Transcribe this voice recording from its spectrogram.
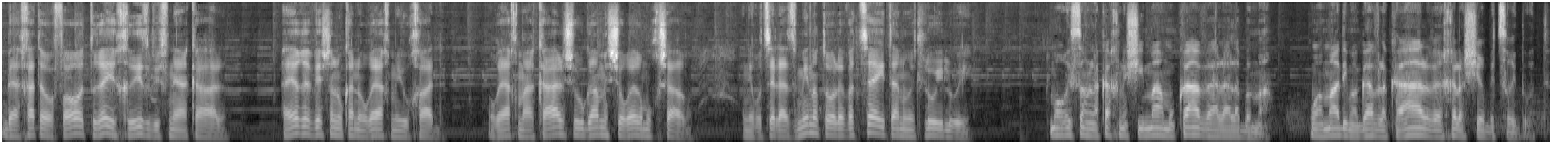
באחת ההופעות ריי הכריז בפני הקהל. הערב יש לנו כאן אורח מיוחד. אורח מהקהל שהוא גם משורר מוכשר. אני רוצה להזמין אותו לבצע איתנו את לואי לואי. מוריסון לקח נשימה עמוקה ועלה לבמה. הוא עמד עם הגב לקהל והחל לשיר בצרידות.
